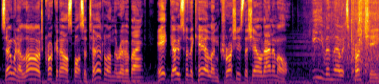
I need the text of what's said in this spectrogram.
So when a large crocodile spots a turtle on the riverbank, it goes for the kill and crushes the shelled animal. Even though it's crunchy,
